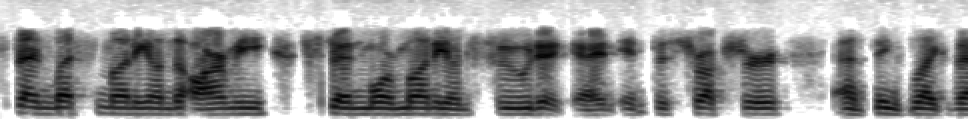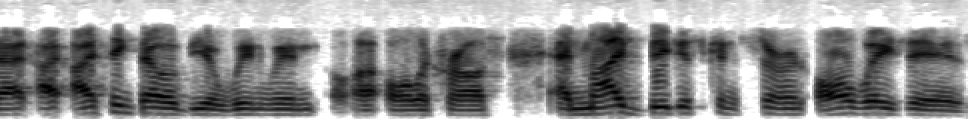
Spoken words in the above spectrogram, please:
spend less money on the army, spend more money on food and, and infrastructure and things like that, I, I think that would be a win-win uh, all across. And my biggest concern always is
